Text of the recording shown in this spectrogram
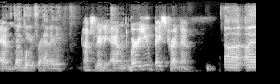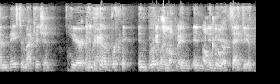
Um, Thank you for having me. Absolutely. Um, where are you based right now? Uh, I am based in my kitchen here in Okay. uh, in Brooklyn. It's lovely. In, in, Oh, in cool. New York. Thank you.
